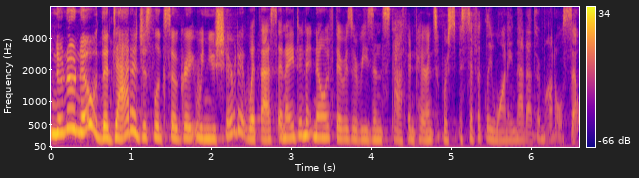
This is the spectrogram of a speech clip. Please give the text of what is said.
No, no, no. The data just looks so great when you shared it with us. And I didn't know if there was a reason staff and parents were specifically wanting that other model. So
